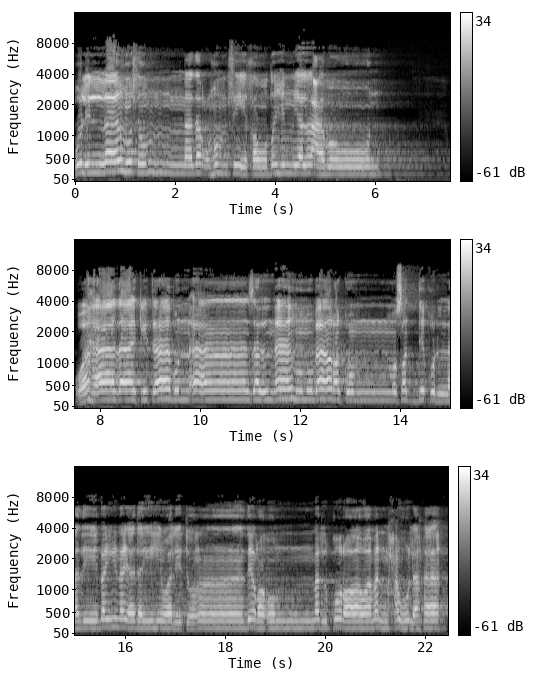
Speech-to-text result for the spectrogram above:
قل الله ثم ذرهم في خوضهم يلعبون وهذا كتاب انزلناه مبارك مصدق الذي بين يديه ولتنذر ام القرى ومن حولها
